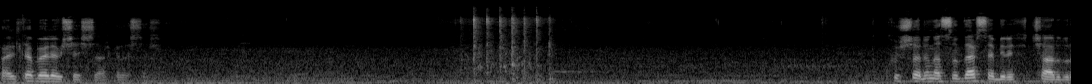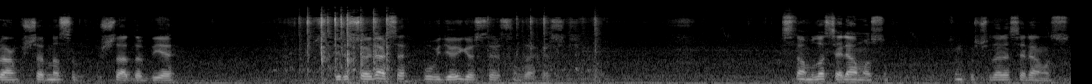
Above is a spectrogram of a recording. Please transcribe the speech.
Kalite böyle bir şey işte arkadaşlar. Kuşları nasıl derse biri çağrı duran kuşlar nasıl kuşlardır diye biri söylerse bu videoyu gösterirsiniz arkadaşlar. İstanbul'a selam olsun. Tüm kuşçulara selam olsun.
